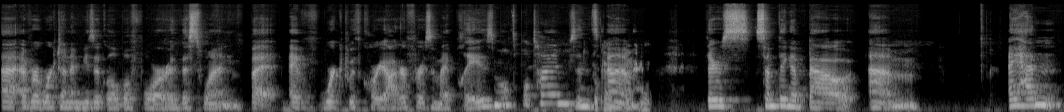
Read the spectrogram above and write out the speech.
uh, ever worked on a musical before this one, but I've worked with choreographers in my plays multiple times, and okay. um, there's something about um, I hadn't.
